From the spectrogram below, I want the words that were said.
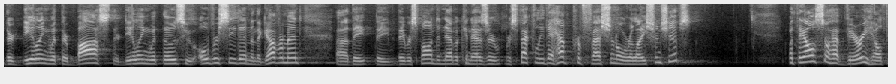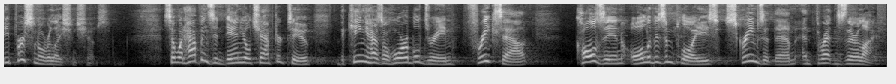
they're dealing with their boss, they're dealing with those who oversee them in the government. Uh, they, they, they respond to Nebuchadnezzar respectfully. They have professional relationships, but they also have very healthy personal relationships. So, what happens in Daniel chapter 2, the king has a horrible dream, freaks out, calls in all of his employees, screams at them, and threatens their life.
